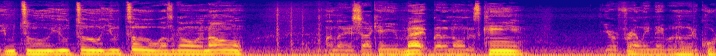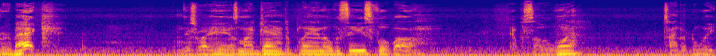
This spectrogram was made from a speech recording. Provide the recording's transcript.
YouTube, YouTube, YouTube, what's going on? My name is Shaquem Mack, better known as Keem, your friendly neighborhood quarterback. And this right here is my journey to playing overseas football. Episode one, title of the wait.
